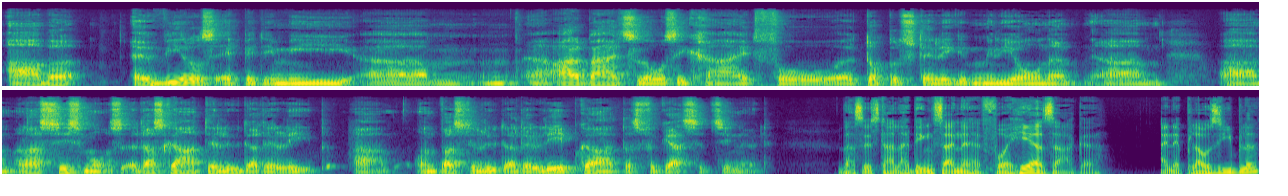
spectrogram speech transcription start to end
Aber Virusepidemie, ähm, Arbeitslosigkeit von äh, doppelstelligen Millionen, ähm, ähm, Rassismus, das geht den Leuten an der Lieb. Und was den Leuten an der Lieb geht, das vergessen sie nicht. Das ist allerdings eine Vorhersage. Eine plausible?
